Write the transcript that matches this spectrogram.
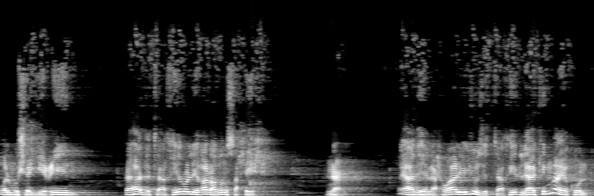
والمشيعين فهذا تأخير لغرض صحيح. نعم هذه الأحوال يجوز التأخير لكن ما يكون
